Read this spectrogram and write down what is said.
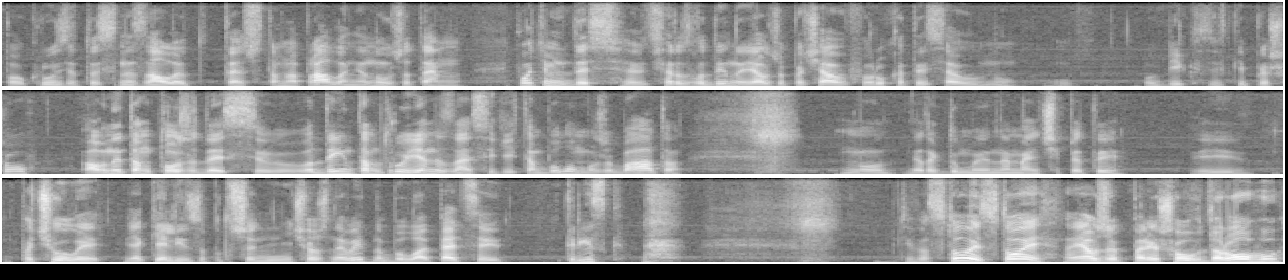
по окрузі, тобто не знали теж там направлення, ну вже темно. Потім десь через годину я вже почав рухатися ну, у бік, звідки прийшов. А вони там теж десь один, там другий, я не знаю, скільки їх там було, може багато. Ну, я так думаю, не менше п'яти. І почули, як я лізу, тому що нічого ж не видно було, опять цей тріск. Типа, стой, стой. Ну я вже перейшов дорогу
